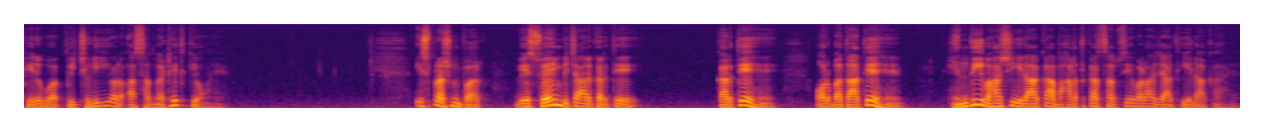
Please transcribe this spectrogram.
फिर वह पिछड़ी और असंगठित क्यों है? इस प्रश्न पर वे स्वयं विचार करते करते हैं और बताते हैं, हिंदी भाषी इलाका भारत का सबसे बड़ा जातीय इलाका है।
